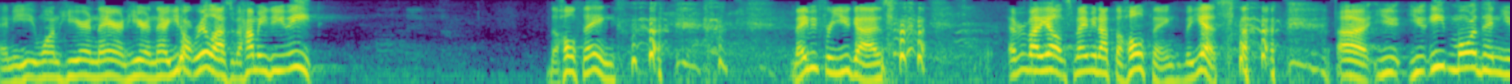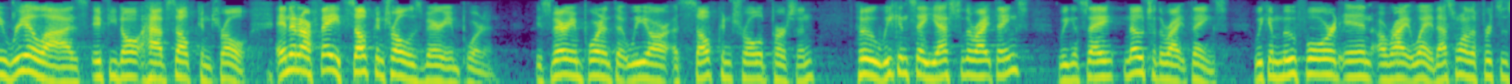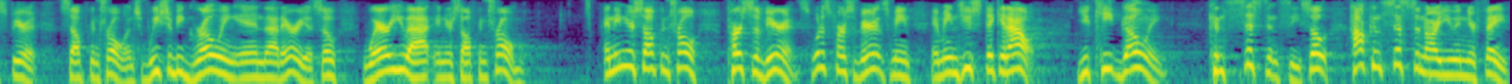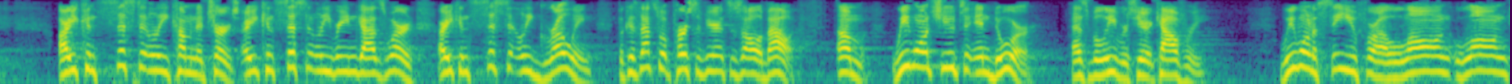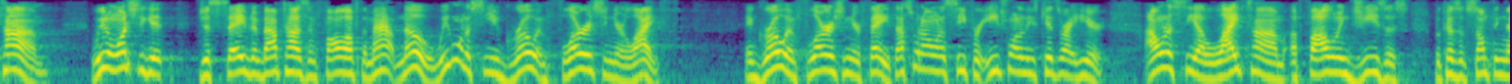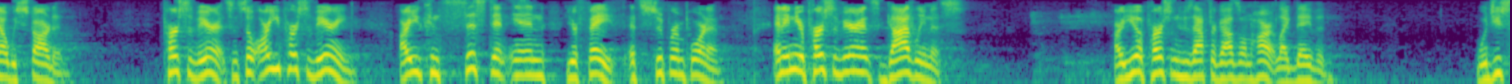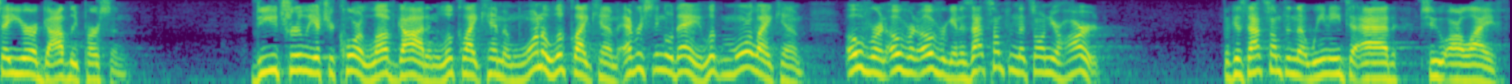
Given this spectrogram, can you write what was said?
and you eat one here and there and here and there. You don't realize it, but how many do you eat? The whole thing. maybe for you guys. Everybody else, maybe not the whole thing, but yes. uh, you, you eat more than you realize if you don't have self control. And in our faith, self control is very important. It's very important that we are a self controlled person who we can say yes to the right things, we can say no to the right things. We can move forward in a right way. That's one of the fruits of the Spirit, self control. And we should be growing in that area. So, where are you at in your self control? And in your self control, perseverance. What does perseverance mean? It means you stick it out, you keep going. Consistency. So, how consistent are you in your faith? Are you consistently coming to church? Are you consistently reading God's Word? Are you consistently growing? Because that's what perseverance is all about. Um, we want you to endure as believers here at Calvary. We want to see you for a long, long time. We don't want you to get just saved and baptized and fall off the map. No, we want to see you grow and flourish in your life and grow and flourish in your faith. That's what I want to see for each one of these kids right here. I want to see a lifetime of following Jesus because of something that we started. Perseverance. And so, are you persevering? Are you consistent in your faith? It's super important. And in your perseverance, godliness. Are you a person who's after God's own heart, like David? Would you say you're a godly person? Do you truly, at your core, love God and look like Him and want to look like Him every single day? Look more like Him over and over and over again. Is that something that's on your heart? Because that's something that we need to add to our life.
